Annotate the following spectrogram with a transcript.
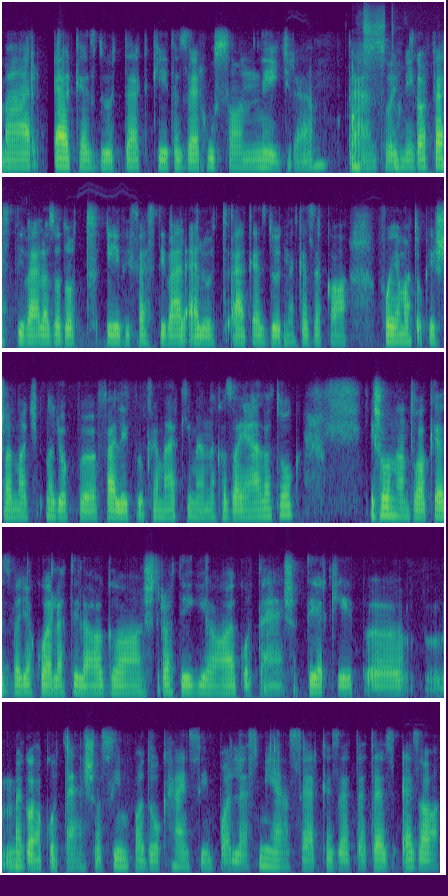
már elkezdődtek 2024-re, Tehát, Azt. hogy még a fesztivál, az adott évi fesztivál előtt elkezdődnek ezek a folyamatok, és a nagy, nagyobb fellépőkre már kimennek az ajánlatok, és onnantól kezdve gyakorlatilag a stratégia alkotás, a térkép megalkotás, a színpadok, hány színpad lesz, milyen szerkezetet, ez, ez, a,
